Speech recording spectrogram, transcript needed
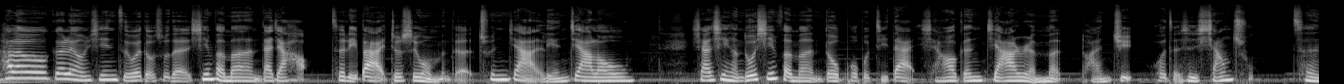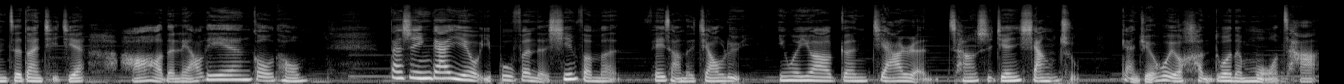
Hello，各位永新紫微斗数的新粉们，大家好！这礼拜就是我们的春假连假喽，相信很多新粉们都迫不及待想要跟家人们团聚或者是相处，趁这段期间好好的聊天沟通。但是应该也有一部分的新粉们非常的焦虑，因为又要跟家人长时间相处，感觉会有很多的摩擦，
